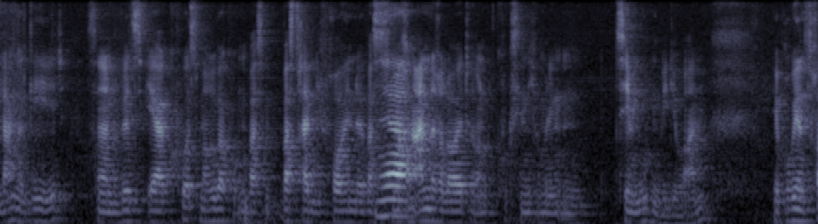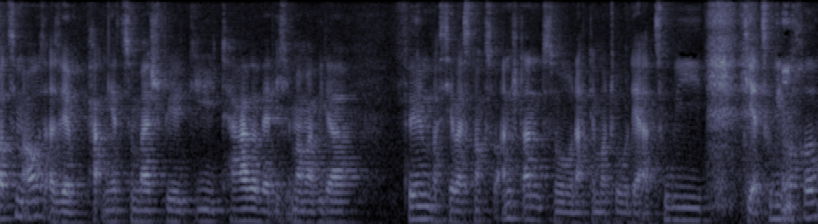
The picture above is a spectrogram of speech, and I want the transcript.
lange geht, sondern du willst eher kurz mal rüber gucken, was, was treiben die Freunde, was ja. machen andere Leute und guckst dir nicht unbedingt ein 10-Minuten-Video an. Wir probieren es trotzdem aus. Also wir packen jetzt zum Beispiel die Tage, werde ich immer mal wieder filmen, was hier bei Snox so anstand, so nach dem Motto der Azubi, die Azubi-Woche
